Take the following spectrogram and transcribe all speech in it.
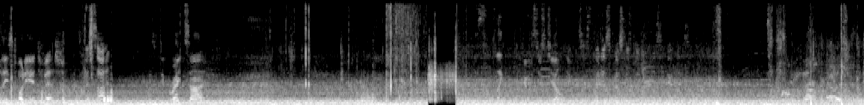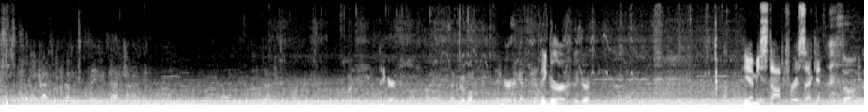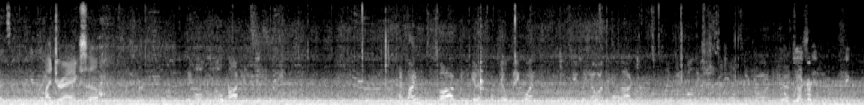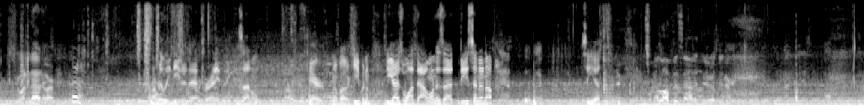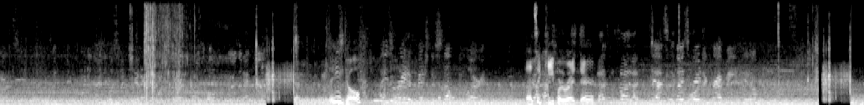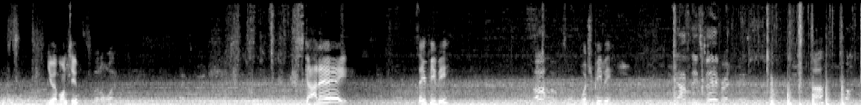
all these 20 inch fish. Good sign. It's a great sign. This is like, it was just chill. I just missed the picture. Just look at this. Bigger. Good one? Bigger. Bigger. Bigger? He had me stopped for a second. So, that's it. My drag, so. They hold the little pockets. I find with the dog, when you get a real big one, it's usually no other dog. Like you holding this, they're going. Chucker? You wanted that or? I don't really need a net for anything because I don't care about keeping them. You guys want that one? Is that decent enough? Yeah. Flip back. See ya. I love this attitude. There you go. I used to a fish to stuff them, Larry. That's a keeper right there. That's the sign I. Yeah, it's a nice grade to crappie, you know? You have one too? Little one. Scotty! Is that your PB? Oh, What's your PB? Daphne's favorite. Huh?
